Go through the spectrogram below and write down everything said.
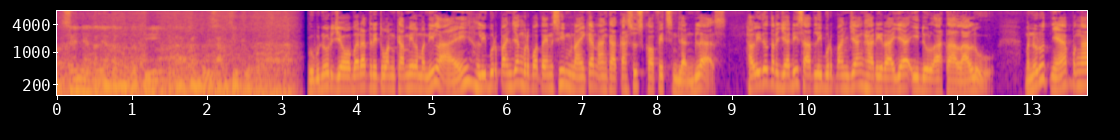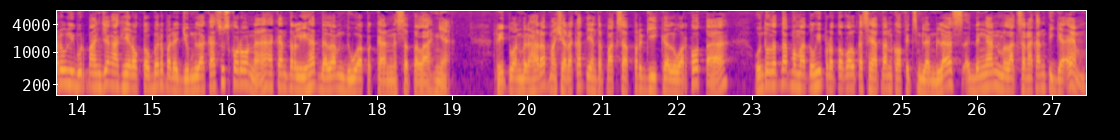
persennya ternyata berlebih, kita akan beri sanksi juga. Gubernur Jawa Barat Ridwan Kamil menilai libur panjang berpotensi menaikkan angka kasus COVID-19. Hal itu terjadi saat libur panjang Hari Raya Idul Adha lalu. Menurutnya, pengaruh libur panjang akhir Oktober pada jumlah kasus corona akan terlihat dalam dua pekan setelahnya. Ridwan berharap masyarakat yang terpaksa pergi ke luar kota untuk tetap mematuhi protokol kesehatan COVID-19 dengan melaksanakan 3M,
